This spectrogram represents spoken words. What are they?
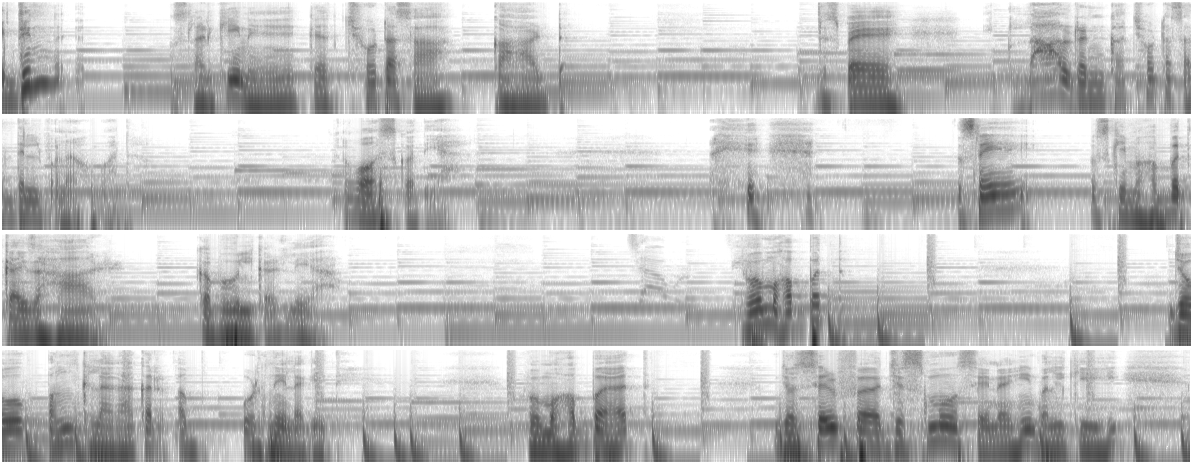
एक दिन उस लड़की ने एक छोटा सा कार्ड जिसपे एक लाल रंग का छोटा सा दिल बना हुआ था। वो उसको दिया। उसने उसकी मोहब्बत का इजहार कबूल कर लिया। वो मोहब्बत जो पंख लगाकर अब उड़ने लगी थी। वो मोहब्बत जो सिर्फ़ जिस्मों से नहीं, बल्कि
